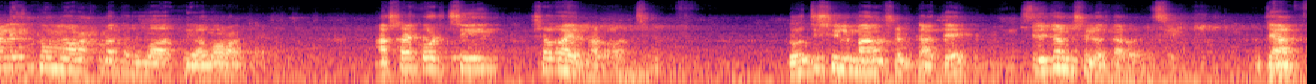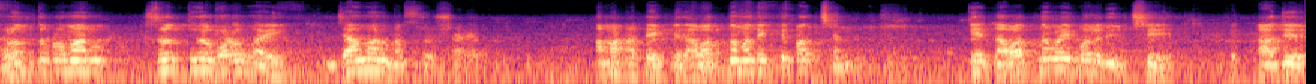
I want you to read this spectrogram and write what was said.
আলাইকুম রহমতুল্লাহ আশা করছি সবাই ভালো আছে মানুষের কাজে সৃজনশীলতা রয়েছে, যার প্রমাণ শ্রদ্ধেয় বড় ভাই জামাল মাসরুর সাহেব। আমার হাতে একটি দাওয়াতনামা দেখতে পাচ্ছেন। এই দাওয়াতনামাই বলে দিচ্ছে কাজের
